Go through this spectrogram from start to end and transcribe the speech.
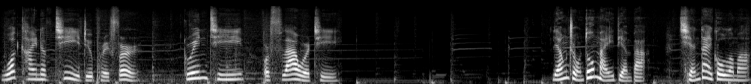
What kind of tea do you prefer? Green tea or flower tea? 两种都买一点吧，钱带够了吗？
